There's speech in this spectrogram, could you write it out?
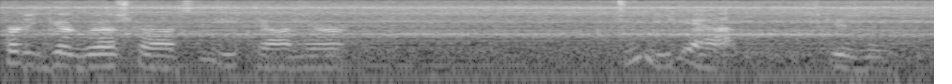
Pretty good restaurants to eat down here. To eat at, excuse me.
